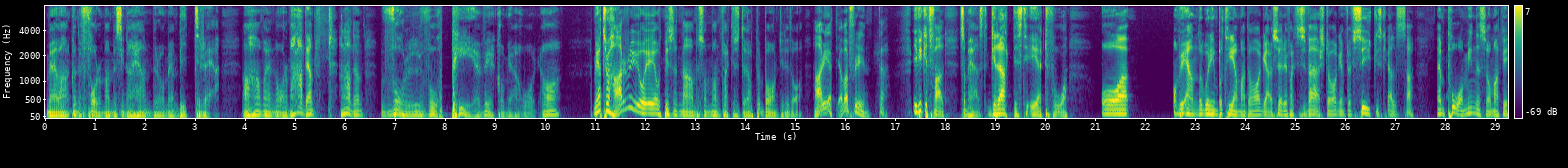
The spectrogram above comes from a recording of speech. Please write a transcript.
med vad han kunde forma med sina händer och med en bit trä. Ja, han var enorm. Han hade en, han hade en Volvo PV kommer jag ihåg. Ja. Men jag tror Harry är åtminstone ett namn som man faktiskt döper barn till idag. Harriet, ja varför inte? I vilket fall som helst, grattis till er två. Och om vi ändå går in på temadagar så är det faktiskt världsdagen för psykisk hälsa. En påminnelse om att vi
